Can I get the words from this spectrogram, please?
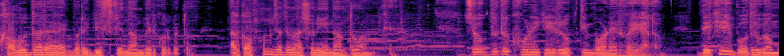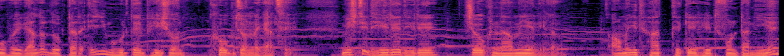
খবরদার আর একবারে বিশ্রী নাম বের করবে তো। আর কখনো যাতে না শুনি এই নাম তোমার মুখে? চোখ দুটো ক্ষণিকে রক্তিম বর্ণের হয়ে গেল। দেখেই বোধগম্য হয়ে গেল লোকটার এই মুহূর্তে ভীষণ ক্ষোভ জন্মে গেছে। মিষ্টি ধীরে ধীরে চোখ নামিয়ে নিল। অমিত হাত থেকে হেডফোনটা নিয়ে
